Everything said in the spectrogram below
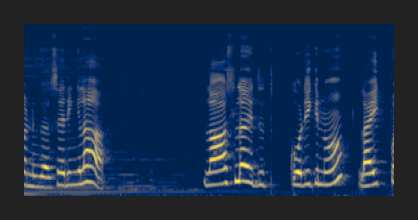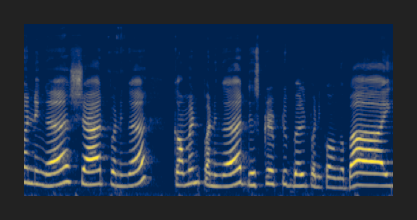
பண்ணுங்கள் சரிங்களா? லாஸ்ட்டில் இது கொதிக்கணும். லைக் பண்ணுங்கள் ஷேர் பண்ணுங்கள் கமெண்ட் பண்ணுங்கள் டிஸ்கிரிப்டிவ் பெல் பண்ணிக்கோங்க. பாய்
